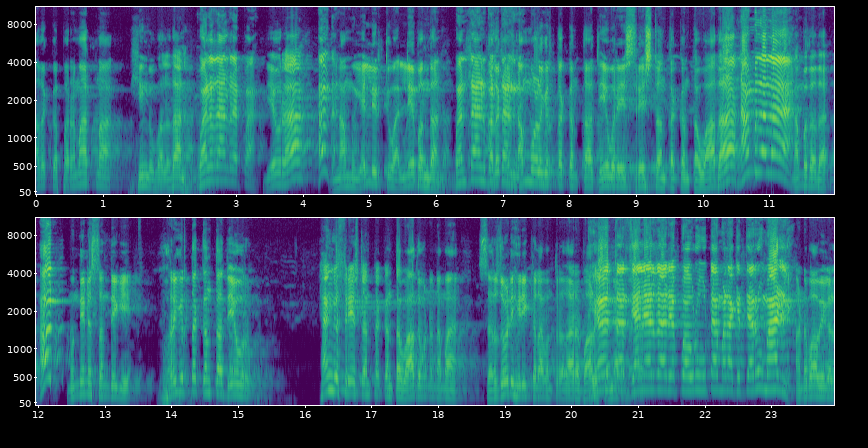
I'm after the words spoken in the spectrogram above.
ಅದಕ್ಕ ಪರಮಾತ್ಮ ಹಿಂಗ ಒಲದಾನ. ಒಲದಾನ್ರಪ್ಪ. ದೇವ್ರ ನಮ್ಮ ಎಲ್ಲಿರ್ತೀವ ಅಲ್ಲೇ ಬಂದಾನ. ಬಂತಾನ ನಮ್ಮೊಳಗಿರ್ತಕ್ಕಂತ ದೇವರೇ ಶ್ರೇಷ್ಠ ಅಂತಕ್ಕಂತ ವಾದ ನಮ್ಮದಲ್ಲ ನಮ್ಮದದ. ಹೌದ್. ಮುಂದಿನ ಸಂಧಿಗೆ ಹೊರಗಿರ್ತಕ್ಕಂತ ದೇವರು ಹೆಂಗ ಶ್ರೇಷ್ಠ ಅಂತಕ್ಕಂಥ ವಾದವನ್ನು ನಮ್ಮ ಸರಜೋಡಿ ಹಿರಿ ಕಲಾವಂತರು ಅದಾರ ಬಹಳ ಹೇಳ್ತಾರ ಜನ ಹೇಳ್ದಾರಪ್ಪ ಅವರು ಊಟ ಮಾಡಾಕತ್ಯಾರು ಮಾಡ್ಲಿ. ಅನುಭವಿಗಳ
